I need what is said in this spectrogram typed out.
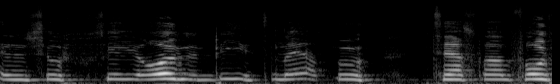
en social bit med att träffa folk.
